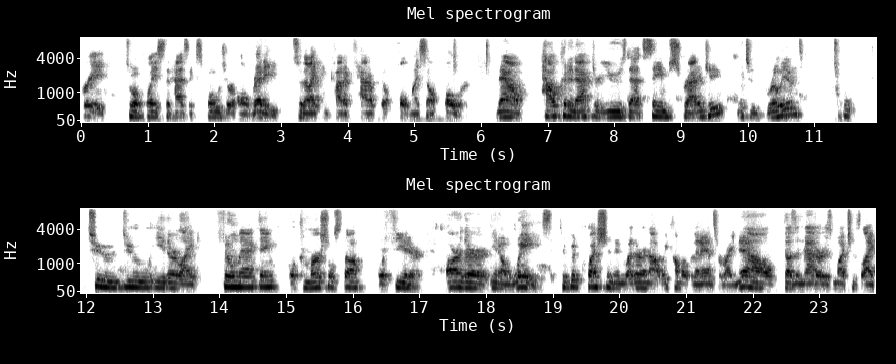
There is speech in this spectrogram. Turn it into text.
free to a place that has exposure already so that I can kind of catapult myself forward. Now, how could an actor use that same strategy, which is brilliant, to, to do either like film acting or commercial stuff or theater? Are there, you know, ways? It's a good question, and whether or not we come up with an answer right now doesn't matter as much as like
